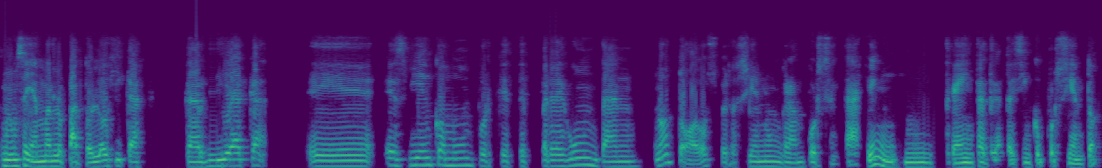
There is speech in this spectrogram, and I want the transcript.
vamos a llamarlo patológica cardíaca, eh, es bien común porque te preguntan, no todos, pero sí en un gran porcentaje, un 30, 35%,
